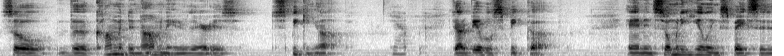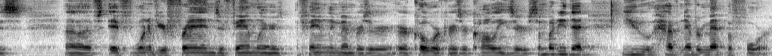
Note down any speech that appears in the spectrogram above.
So the common denominator there is speaking up. Yep. You got to be able to speak up. And in so many healing spaces, uh, if, if one of your friends or family or family members or, or coworkers or colleagues or somebody that you have never met before,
